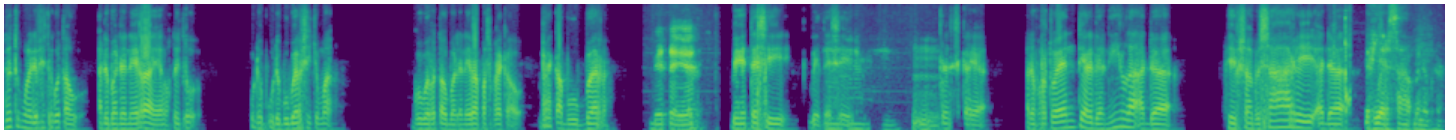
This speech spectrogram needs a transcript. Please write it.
udah tuh mulai dari situ gue tahu ada Bandanera ya waktu itu udah udah bubar sih cuma gue baru tahu Bandanera pas mereka mereka bubar Bete ya. bete sih bete sih Hmm. Mm-mm. terus kayak ada 420 ada Danila ada Firsa Besari ada Fiersa bener-bener.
